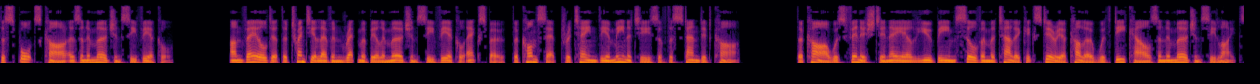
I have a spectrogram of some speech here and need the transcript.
the sports car as an emergency vehicle. Unveiled at the 2011 RETTmobil Emergency Vehicle Expo, the concept retained the amenities of the standard car. The car was finished in ALU beam silver metallic exterior color with decals and emergency lights.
